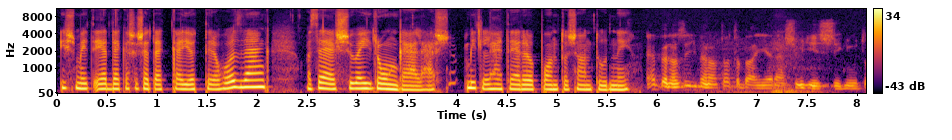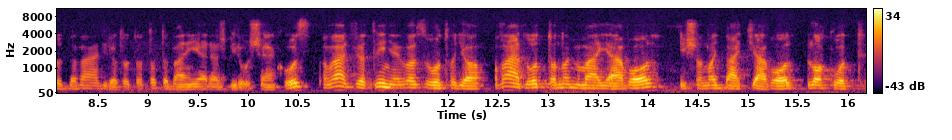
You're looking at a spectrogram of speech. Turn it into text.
Ismét érdekes esetekkel jöttél hozzánk. Az első egy rongálás. Mit lehet erről pontosan tudni? Ebben az ügyben a Tatabányi járás ügyészség nyújtott be vádiratot a Tatabányi járásbírósághoz. A vádirat lényeg az volt, hogy a vádlott a nagymamájával és a nagybátyjával lakott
